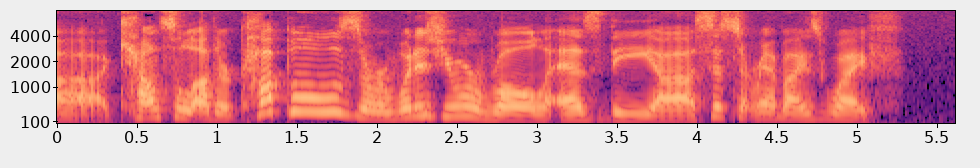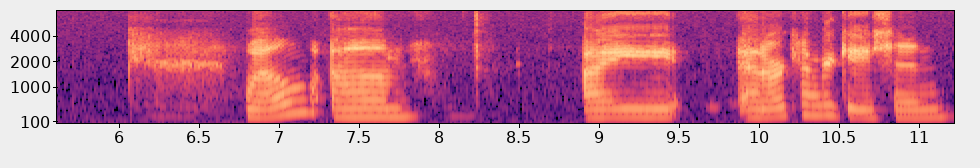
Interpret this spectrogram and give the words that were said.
uh, counsel other couples, or what is your role as the uh, assistant rabbi's wife? Well, um, I at our congregation,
